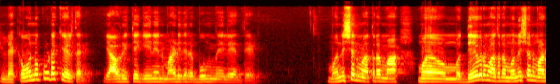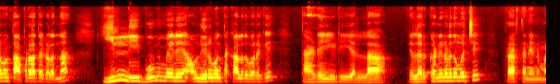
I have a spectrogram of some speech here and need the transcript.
ಲೆಕ್ಕವನ್ನು ಕೂಡ ಕೇಳ್ತಾನೆ. ಯಾವ ರೀತಿಯಾಗಿ ಏನೇನು ಮಾಡಿದರೆ ಭೂಮಿ ಮೇಲೆ ಅಂತೇಳಿ ಮನುಷ್ಯನ್ ಮಾತ್ರ ಮಾ ದೇವರು ಮಾತ್ರ ಮನುಷ್ಯನ್ ಮಾಡುವಂಥ ಅಪರಾಧಗಳನ್ನು ಇಲ್ಲಿ ಭೂಮಿ ಮೇಲೆ ಅವನಿರುವಂಥ ಕಾಲದವರೆಗೆ ತಡೆ ಹಿಡಿಯಲ್ಲ ಎಲ್ಲರ ಕಣ್ಣುಗಳನ್ನು ಮುಚ್ಚಿ ಪ್ರಾರ್ಥನೆಯನ್ನು ಮಾಡ್ತಾರೆ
